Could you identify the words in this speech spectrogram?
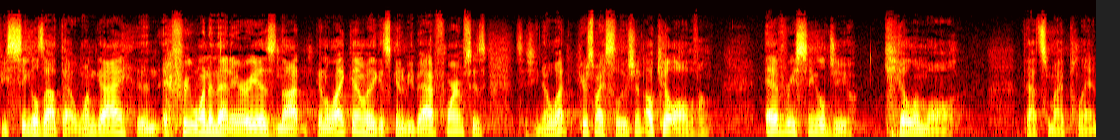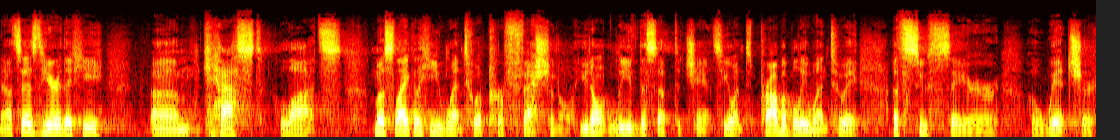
if he singles out that one guy, then everyone in that area is not going to like him. I think it's going to be bad for him. So he says, you know what? Here's my solution. I'll kill all of them. Every single Jew, kill them all. That's my plan. Now it says here that he um, cast lots. Most likely he went to a professional. You don't leave this up to chance. He went, probably went to a, a soothsayer, a witch, or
